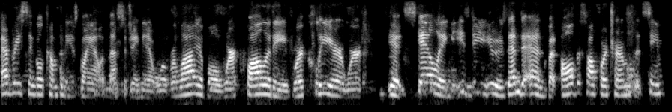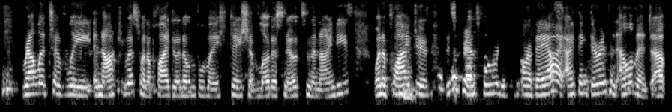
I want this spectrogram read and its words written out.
every single company is going out with messaging, you know, we're reliable, we're quality, we're clear, we're it's scaling, easy to use, end to end, but all the software terms that seem relatively innocuous when applied to an implementation of Lotus Notes in the 90s, when applied hmm. to this transformative power of AI, I think there is an element of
